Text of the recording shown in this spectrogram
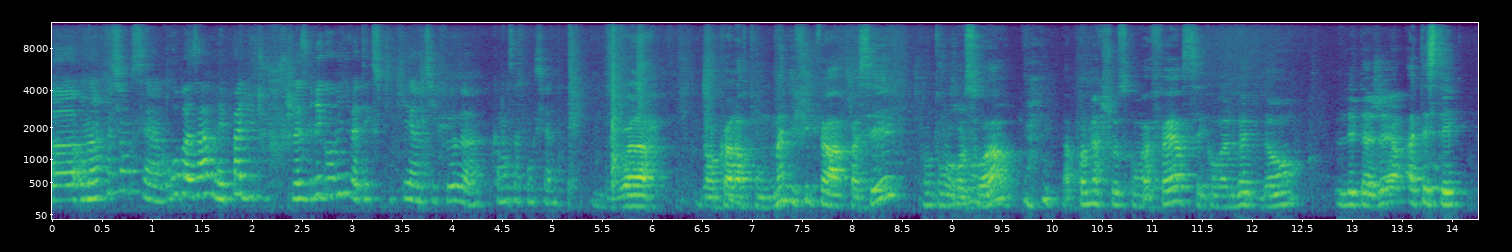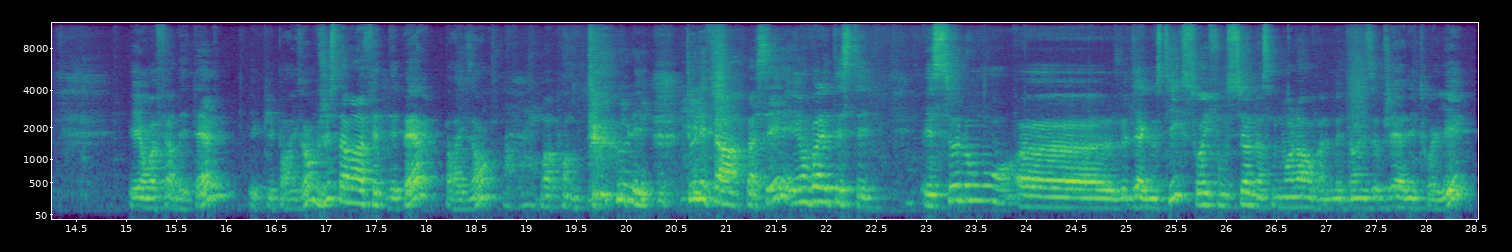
Euh, on a l'impression que c'est un gros bazar, mais pas du tout. Je laisse Grégory, il va t'expliquer un petit peu euh, comment ça fonctionne. Voilà, donc alors ton magnifique fer à repasser, quand on le reçoit, la première chose qu'on va faire, c'est qu'on va le mettre dans l'étagère à tester. Et on va faire des thèmes, et puis par exemple, juste avant la fête des pères, par exemple, on va prendre tous les, tous les fers à repasser et on va les tester. Et selon euh, le diagnostic, soit il fonctionne, à ce moment-là, on va le mettre dans les objets à nettoyer,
